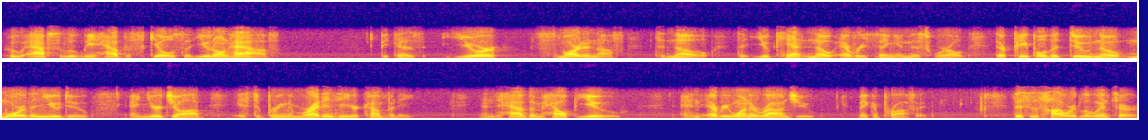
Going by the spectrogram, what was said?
who absolutely have the skills that you don't have because you're smart enough to know that you can't know everything in this world. There are people that do know more than you do, and your job is to bring them right into your company and to have them help you and everyone around you make a profit. This is Howard Lewinter,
